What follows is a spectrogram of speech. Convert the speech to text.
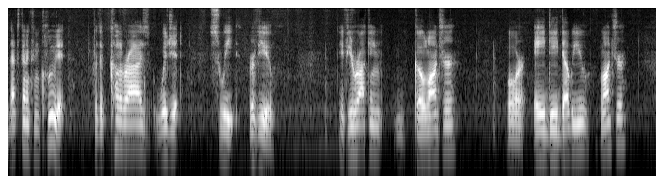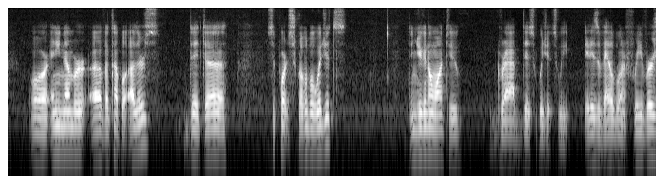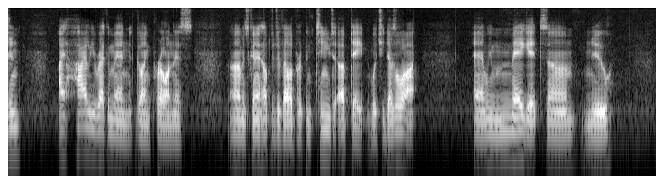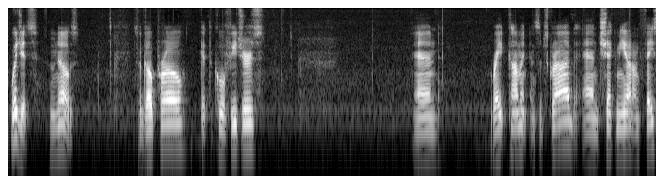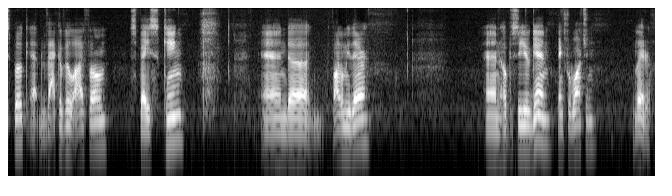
That's going to conclude it for the Colorize Widget Suite review. If you're rocking Go Launcher or ADW Launcher or any number of a couple others that uh, support scrollable widgets, then you're going to want to grab this widget suite. It is available in a free version. I highly recommend going pro on this. Um, it's going to help the developer continue to update, which he does a lot. And we may get some new widgets. Who knows? So go pro, get the cool features, and rate, comment, and subscribe. And check me out on Facebook at Vacaville iPhone Space King. And uh, follow me there. And hope to see you again. Thanks for watching. Later.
